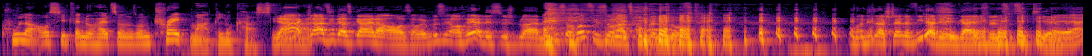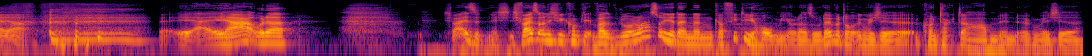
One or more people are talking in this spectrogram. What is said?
cooler aussieht, wenn du halt so, einen- so einen Trademark-Look hast. Ja, du klar sieht das geiler aus, aber wir müssen ja auch realistisch bleiben. Du bist doch sonst nicht so als Guck in die Luft. Um an dieser Stelle wieder diesen geilen Film zu zitieren. Ja, ja. ja, ja, oder. Ich weiß es nicht. Ich weiß auch nicht, wie kompliziert. Du hast doch hier deinen, deinen Graffiti-Homie oder so. Der wird doch irgendwelche Kontakte haben in irgendwelche.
